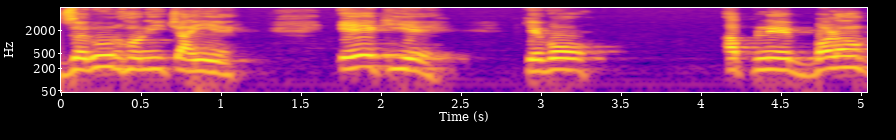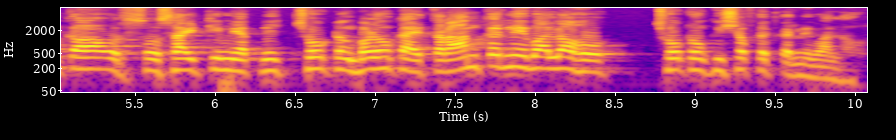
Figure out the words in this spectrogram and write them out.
ज़रूर होनी चाहिए। एक ये कि वो अपने बड़ों का और सोसाइटी में अपने छोटों, बड़ों का एहतराम करने वाला हो, छोटों की शफकत करने वाला हो।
